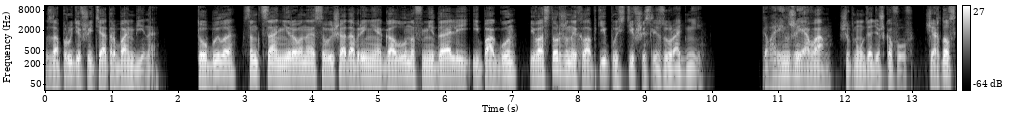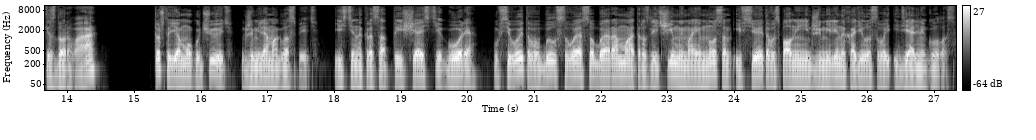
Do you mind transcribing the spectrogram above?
запрудивший театр Бомбина. То было санкционированное свыше одобрение галунов, медалей и погон и восторженные хлопки, пустившие слезу родни. «Говорил же я вам», — шепнул дядюшка Фуф, — «чертовски здорово, а?» То, что я мог учуять, Джамиля могла спеть. Истина красоты, счастья, горя. У всего этого был свой особый аромат, различимый моим носом, и все это в исполнении Джамили находило свой идеальный голос.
